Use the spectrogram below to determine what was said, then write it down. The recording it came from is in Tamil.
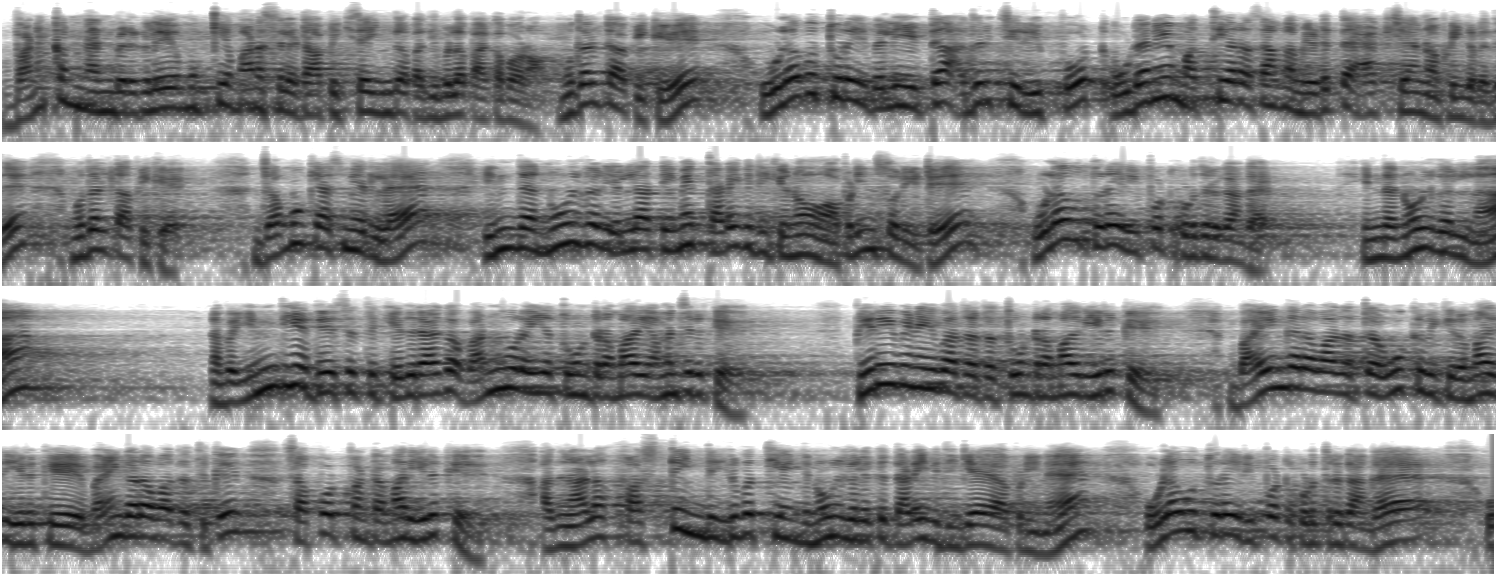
வணக்கம் நண்பர்களே முக்கியமான சில டாபிக்ஸை இந்த பதிவில் பார்க்க போகிறோம் முதல் டாப்பிக்கு உளவுத்துறை வெளியிட்ட அதிர்ச்சி ரிப்போர்ட் உடனே மத்திய அரசாங்கம் எடுத்த ஆக்ஷன் அப்படிங்கிறது முதல் டாப்பிக்கு ஜம்மு காஷ்மீரில் இந்த நூல்கள் எல்லாத்தையுமே தடை விதிக்கணும் அப்படின்னு சொல்லிட்டு உளவுத்துறை ரிப்போர்ட் கொடுத்துருக்காங்க. இந்த நூல்கள்லாம் நம்ம இந்திய தேசத்துக்கு எதிராக வன்முறையை தூண்டுற மாதிரி அமைஞ்சிருக்கு. பிரிவினைவாதத்தை தூண்டுற மாதிரி இருக்குது பயங்கரவாதத்தை ஊக்குவிக்கிற மாதிரி இருக்குது பயங்கரவாதத்துக்கு சப்போர்ட் பண்ணுற மாதிரி இருக்குது அதனால ஃபஸ்ட்டு இந்த இருபத்தி ஐந்து நூல்களுக்கு தடை விதிங்க அப்படின்னு உளவுத்துறை ரிப்போர்ட் கொடுத்துருக்காங்க.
